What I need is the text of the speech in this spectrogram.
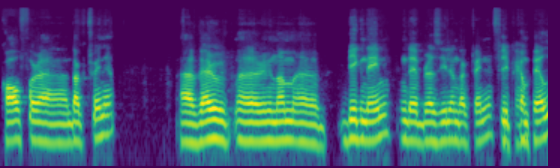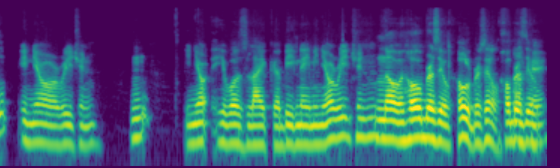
called for a dog trainer, a very uh, renowned uh, big name in the Brazilian dog training, Felipe Okay. Campelo. In your region, Hmm? in your he was like a big name in your region, No, whole Brazil. whole Brazil, Whole Brazil. Okay.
